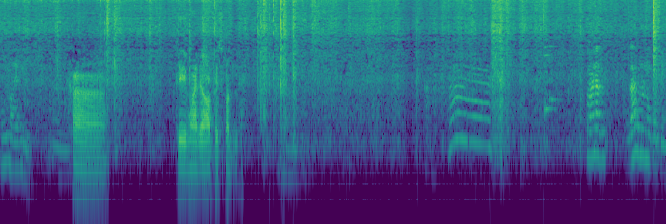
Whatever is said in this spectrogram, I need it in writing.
कुमारी. हा. ते माझ्या ऑफिस मधले तोंडात घालू नको ते.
